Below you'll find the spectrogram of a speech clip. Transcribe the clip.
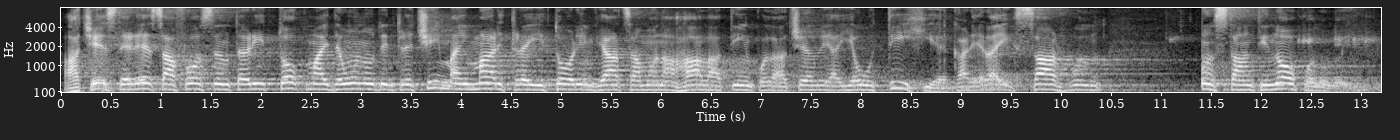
Acest eres a fost întărit tocmai de unul dintre cei mai mari trăitori în viața monahală la timpul aceluia, Eutihie, care era exarhul Constantinopolului.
